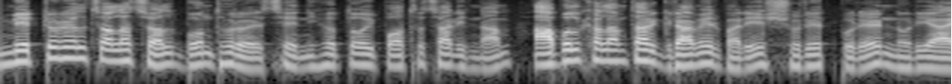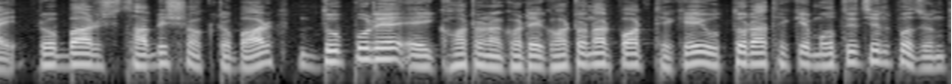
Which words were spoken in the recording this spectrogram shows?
মেট্রো রেল চলাচল বন্ধ রয়েছে। নিহত ওই পথচারীর নাম আবুল কালাম। তার গ্রামের বাড়ি শরীয়তপুরের নড়িয়ায়। রোববার ছাব্বিশ অক্টোবর দুপুরে এই ঘটনা ঘটে। ঘটনার পর থেকেই উত্তরা থেকে মতিঝিল পর্যন্ত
